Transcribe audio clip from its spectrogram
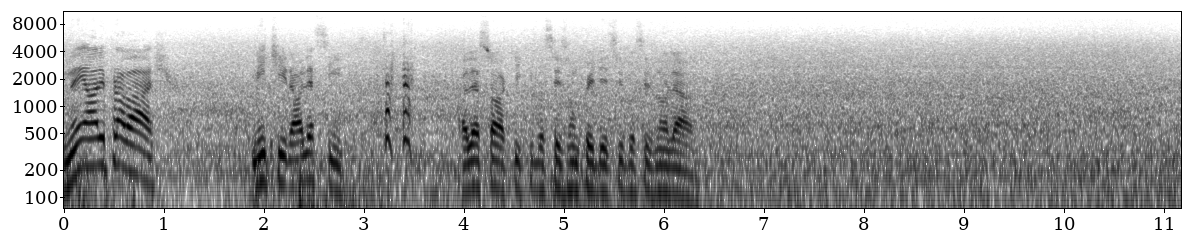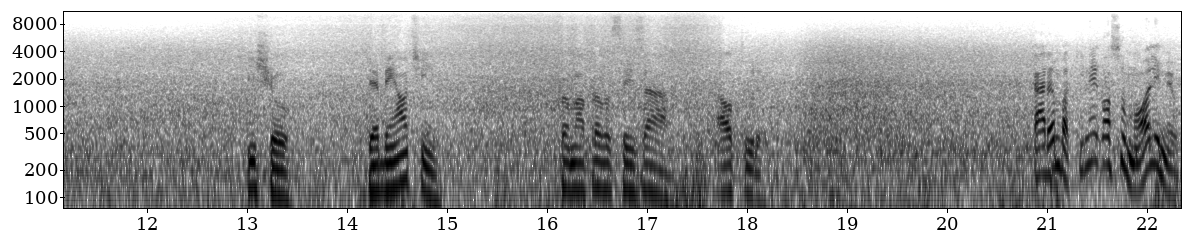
Nem olhe pra baixo. Mentira, olha assim. olha só aqui que vocês vão perder se vocês não olharem. Que show. Que é bem altinho. Vou informar pra vocês a, a altura. Caramba, que negócio mole, meu.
